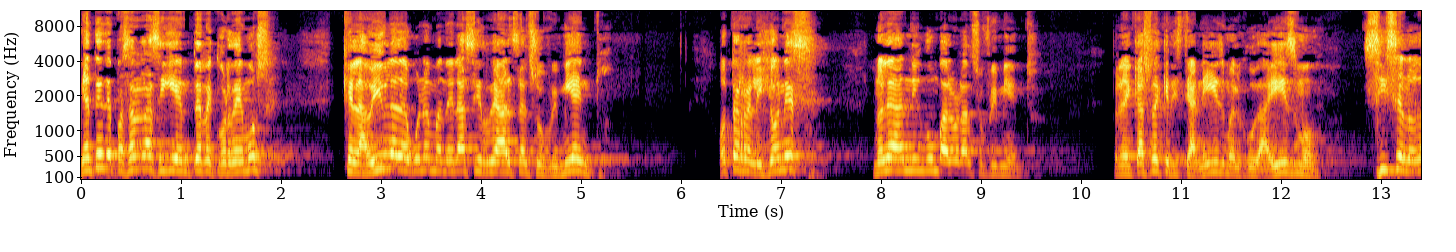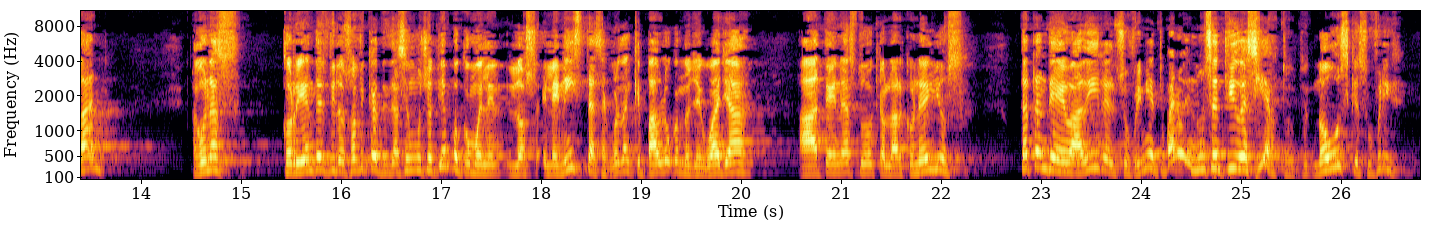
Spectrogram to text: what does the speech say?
Y antes de pasar a la siguiente, recordemos que la Biblia de alguna manera sí realza el sufrimiento. Otras religiones no le dan ningún valor al sufrimiento. Pero en el caso del cristianismo, el judaísmo, sí se lo dan. Algunas corrientes filosóficas desde hace mucho tiempo, como los helenistas, ¿se acuerdan que Pablo cuando llegó allá a Atenas tuvo que hablar con ellos? Tratan de evadir el sufrimiento. Bueno, en un sentido es cierto, no busque sufrir.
